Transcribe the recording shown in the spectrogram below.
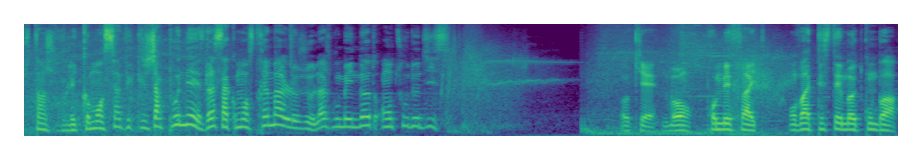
Putain, je voulais commencer avec les japonaises. Là, ça commence très mal le jeu. Là, je vous mets une note en dessous de 10. Ok, bon, premier fight. On va tester mode combat.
